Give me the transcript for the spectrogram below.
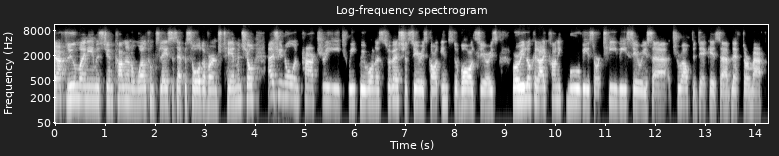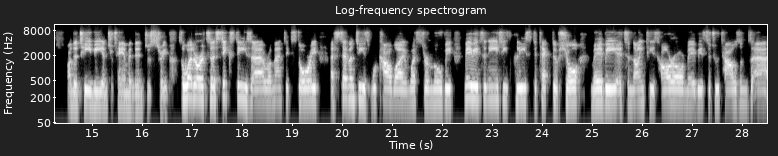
afternoon. My name is Jim Conlan, and welcome to latest episode of our entertainment show. As you know, in part three each week, we run a special series called Into the Vault series, where we look at iconic movies or TV series uh, throughout the decades that have left their mark on the TV entertainment industry. So, whether it's a 60s uh, romantic story, a 70s cowboy and western movie, maybe it's an 80s police detective show, maybe it's a 90s horror, maybe it's a 2000s uh,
